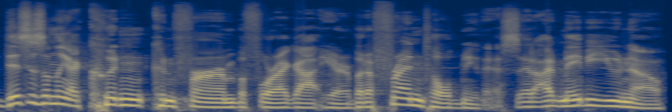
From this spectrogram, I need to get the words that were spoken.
this is something I couldn't confirm before I got here, but a friend told me this, and I maybe you know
